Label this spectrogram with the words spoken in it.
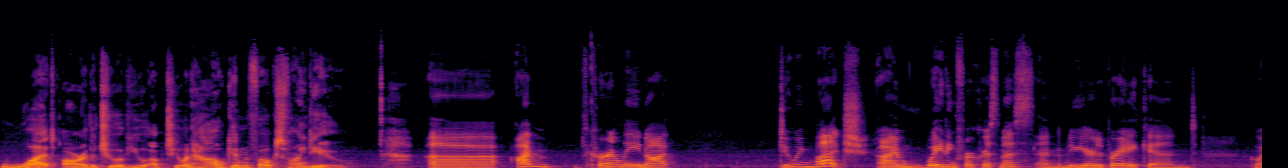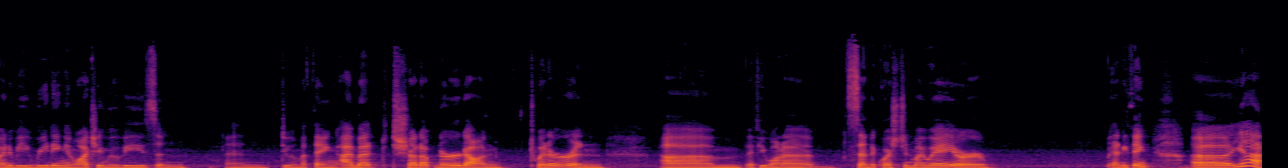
what are the two of you up to, and how can folks find you? Uh, I'm currently not doing much. I'm waiting for Christmas and New Year's break and going to be reading and watching movies and and doing my thing. I'm at Shut Up Nerd on Twitter and um, if you want to send a question my way or anything, uh, yeah,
